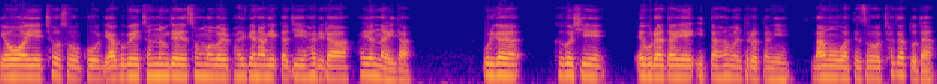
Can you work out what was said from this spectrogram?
여호와의 처소 곧 야곱의 전능자의 성막을 발견하기까지 하리라 하였나이다. 우리가 그것이 에브라다에 있다 함을 들었더니 나무 밭에서 찾았도다.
